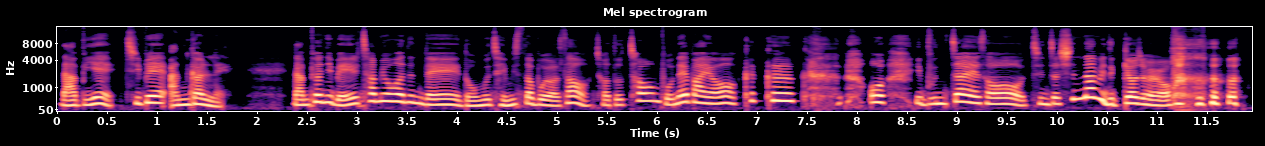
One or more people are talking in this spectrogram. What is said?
나비의 집에 안 갈래. 남편이 매일 참여하는데 너무 재밌어 보여서 저도 처음 보내봐요. 크크. 어, 이 문자에서 진짜 신남이 느껴져요.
